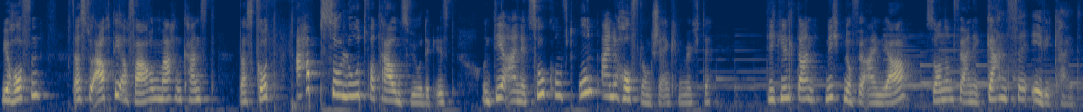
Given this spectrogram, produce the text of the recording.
Wir hoffen, dass du auch die Erfahrung machen kannst, dass Gott absolut vertrauenswürdig ist und dir eine Zukunft und eine Hoffnung schenken möchte. Die gilt dann nicht nur für ein Jahr, sondern für eine ganze Ewigkeit.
